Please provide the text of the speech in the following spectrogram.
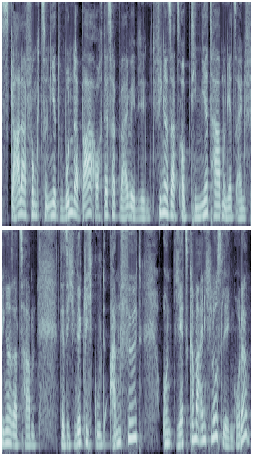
Skala funktioniert wunderbar, auch deshalb, weil wir den Fingersatz optimiert haben und jetzt einen Fingersatz haben, der sich wirklich gut anfühlt. Und jetzt können wir eigentlich loslegen, oder?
